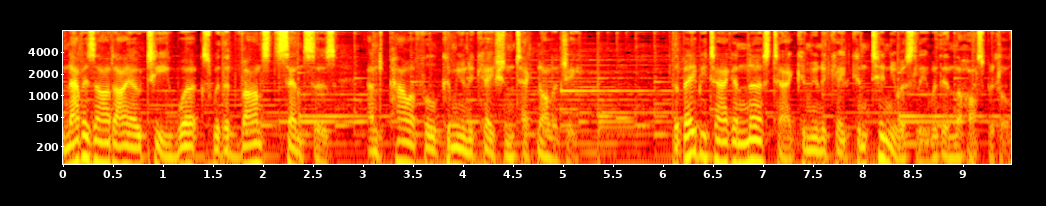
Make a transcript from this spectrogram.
Navizard IoT works with advanced sensors and powerful communication technology. The baby tag and nurse tag communicate continuously within the hospital,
